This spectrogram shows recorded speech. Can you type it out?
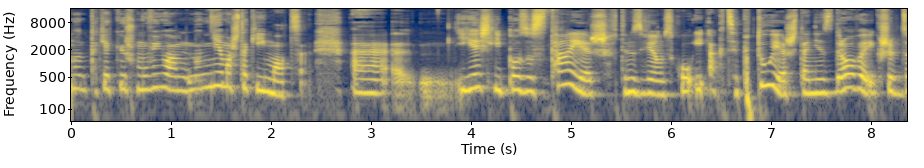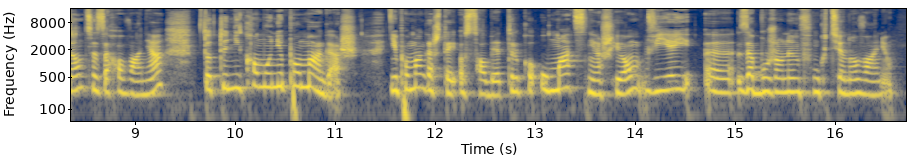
no, tak jak już mówiłam, no, nie masz takiej mocy. E, jeśli pozostajesz w tym związku i akceptujesz te niezdrowe i krzywdzące zachowania, to ty nikomu nie pomagasz. Nie pomagasz tej osobie, tylko umacniasz ją w jej e, zaburzonym funkcjonowaniu.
